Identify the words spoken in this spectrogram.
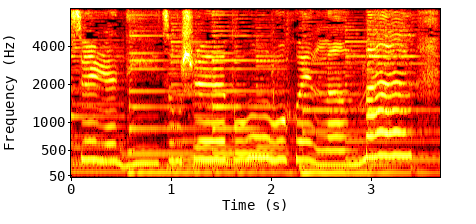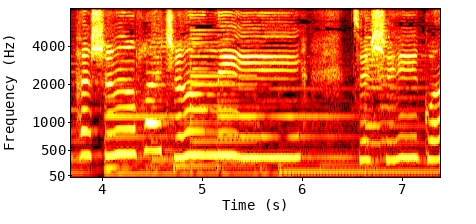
虽然你总学不会浪漫，还是赖着你最习惯，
